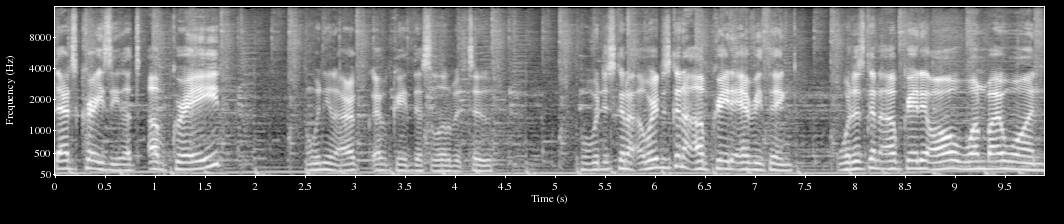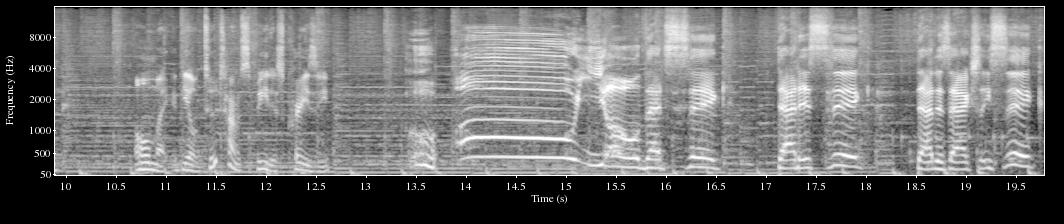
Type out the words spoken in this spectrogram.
That's crazy. Let's upgrade. We need to upgrade this a little bit too. But we're just gonna we're just gonna upgrade everything. We're just gonna upgrade it all one by one. Oh my, yo, two times speed is crazy. Oh, yo, that's sick. That is sick. That is actually sick.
